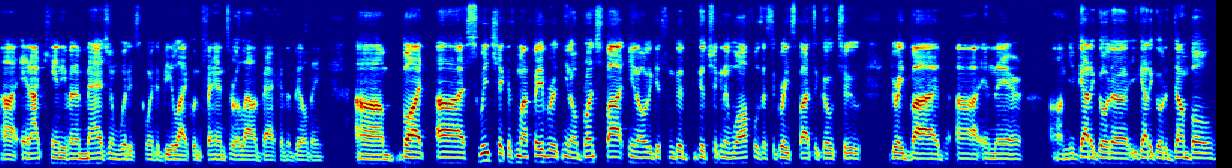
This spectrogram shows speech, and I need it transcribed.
Uh, and I can't even imagine what it's going to be like when fans are allowed back in the building. Um, but uh, Sweet Chick is my favorite, you know, brunch spot. You know, to get some good good chicken and waffles. That's a great spot to go to. Great vibe uh, in there. Um, you've got to go to you got to go to Dumbo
